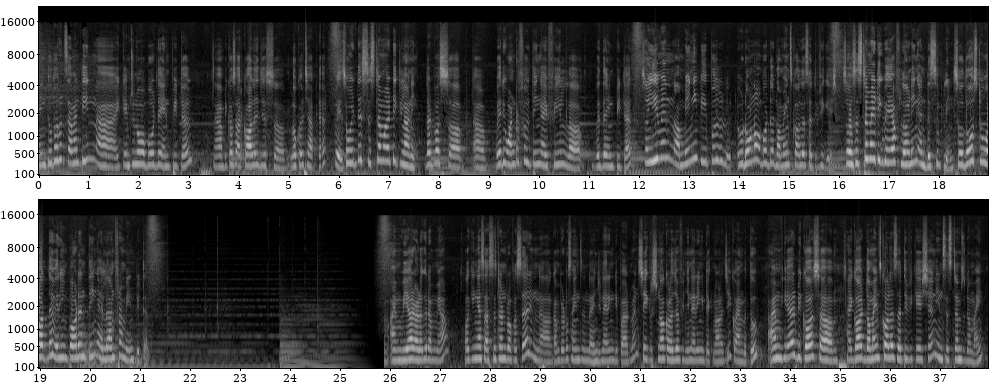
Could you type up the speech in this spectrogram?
in 2017, uh, I came to know about the NPTEL uh, because our college is uh, local chapter. So it is systematic learning. That was uh, a very wonderful thing I feel uh, with the NPTEL. So even uh, many people who don't know about the domain scholar certification. So systematic way of learning and discipline. So those two are the very important thing I learned from NPTEL. I'm VR Azhaguramya, working as assistant professor in uh, computer science and engineering department, Sri Krishna College of Engineering and Technology, Coimbatore. I'm here because um, I got domain scholar certification in systems domain.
